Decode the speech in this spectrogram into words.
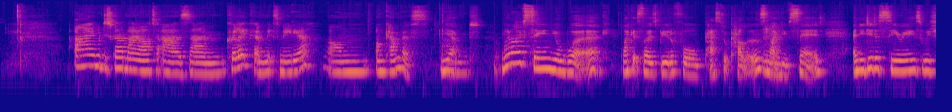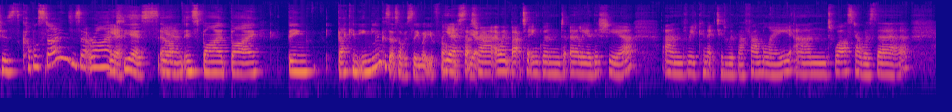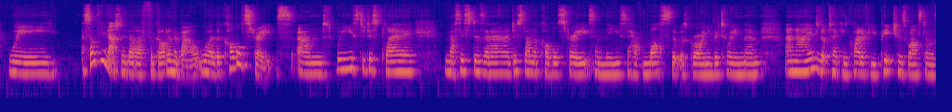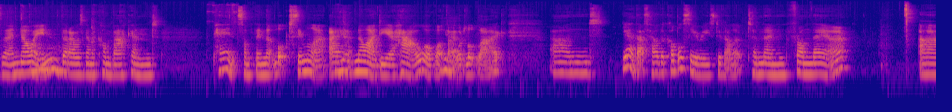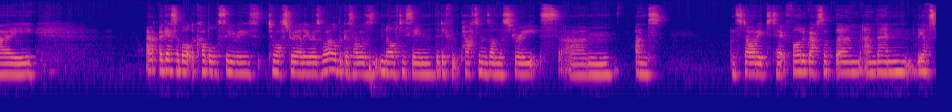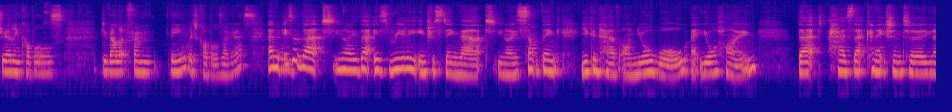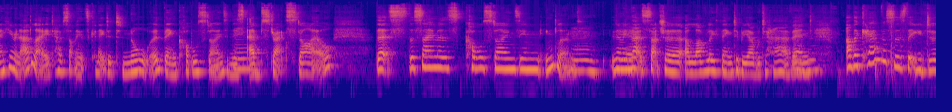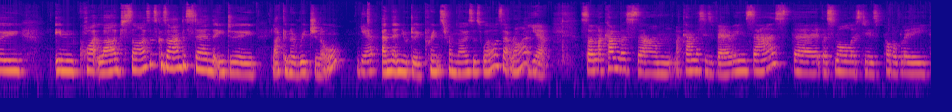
I would describe my art as um, acrylic and mixed media on on canvas. Yeah. And When I've seen your work, like it's those beautiful pastel colours, like you've said, and you did a series which is cobblestones, is that right? Yes. Yes. Um, Yes. Inspired by being back in England, because that's obviously where you're from. yes, that's Yeah. right. I went back to England earlier this year and reconnected with my family. And whilst I was there, we something actually that I'd forgotten about were the cobbled streets, and we used to just play. My sisters and I just on the cobble streets, and they used to have moss that was growing in between them. And I ended up taking quite a few pictures whilst I was there, knowing oh. that I was going to come back and paint something that looked similar. I Yeah. had no idea how or what Yeah. that would look like. And yeah, that's how the Cobble series developed. And then from there, I. I guess I brought the Cobble series to Australia as well because I was noticing the different patterns on the streets um, and and started to take photographs of them. And then the Australian cobbles developed from the English cobbles, I guess. And isn't that, you know, that is really interesting that, you know, something you can have on your wall at your home that has that connection to, you know, here in Adelaide, have something that's connected to Norwood, being cobblestones in this mm. abstract style. That's the same as cobblestones in England. Mm. I mean, yeah. that's such a, a lovely thing to be able to have. And mm-hmm. are the canvases that you do in quite large sizes? Because I understand that you do like an original Yeah. and then you'll do prints from those as well. Is that right? Yeah. So my canvas, um, my canvases vary in size. The the smallest is probably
